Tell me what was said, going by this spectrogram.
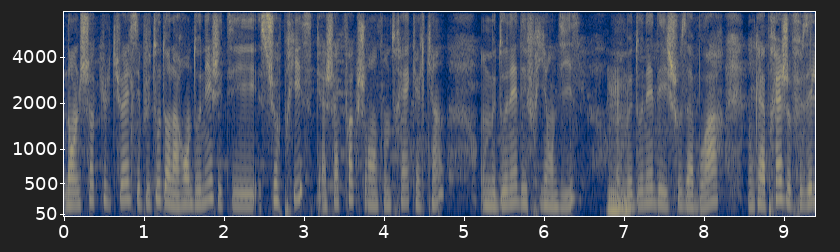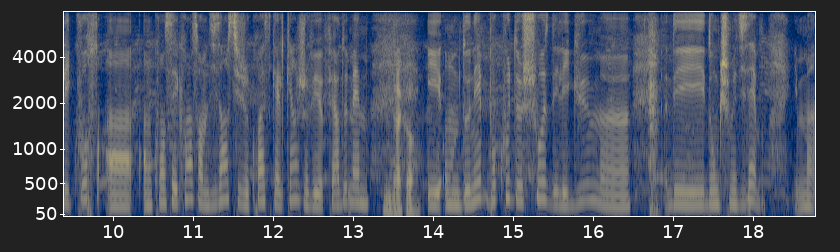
dans le choc culturel, c'est plutôt dans la randonnée, j'étais surprise qu'à chaque fois que je rencontrais quelqu'un, on me donnait des friandises, on Mhm. me donnait des choses à boire. Donc après, je faisais les courses en, en conséquence, en me disant si je croise quelqu'un, je vais faire de même. D'accord. Et on me donnait beaucoup de choses, des légumes, euh, des... donc je me disais, bon,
